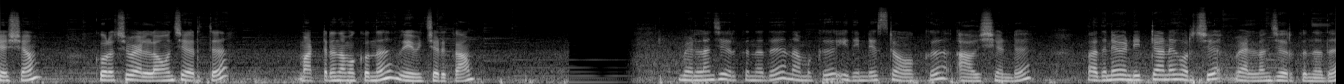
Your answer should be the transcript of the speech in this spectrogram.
ശേഷം കുറച്ച് വെള്ളവും ചേർത്ത് മട്ടൺ നമുക്കൊന്ന് വേവിച്ചെടുക്കാം. വെള്ളം ചേർക്കുന്നത് നമുക്ക് ഇതിന്റെ സ്റ്റോക്ക് ആവശ്യമുണ്ട്. അപ്പം അതിന് വേണ്ടിയിട്ടാണ് കുറച്ച് വെള്ളം ചേർക്കുന്നത്.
